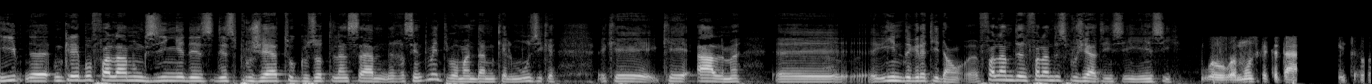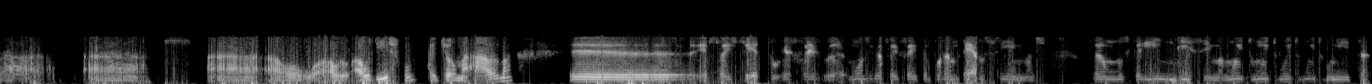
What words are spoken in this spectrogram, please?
E uh, me queria falar um bocadinho desse, desse projeto que os outros lançaram recentemente. Vou mandar-me aquela música que, que é Alma, uh, de Gratidão. Falamos, de, falamos desse projeto em si. Em si. A música que está a, a, a, ao, ao, ao, disco, que chama Alma, uh, foi feito, foi, a música foi feita por Antero Simas foi uma música lindíssima, muito, muito, muito, muito bonita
